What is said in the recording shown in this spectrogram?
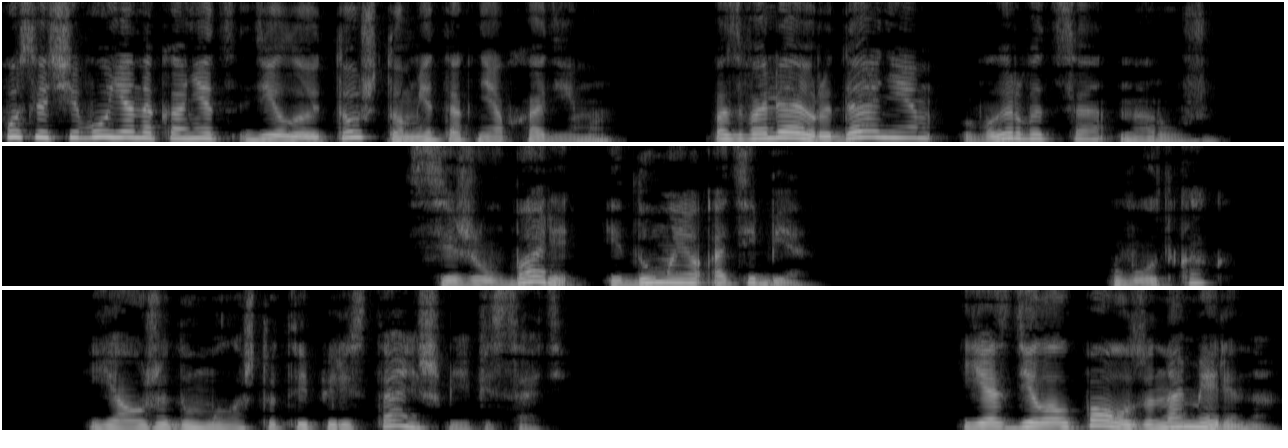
после чего я, наконец, делаю то, что мне так необходимо. Позволяю рыданиям вырваться наружу. Сижу в баре и думаю о тебе. Вот как? Я уже думала, что ты перестанешь мне писать. Я сделал паузу намеренно.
